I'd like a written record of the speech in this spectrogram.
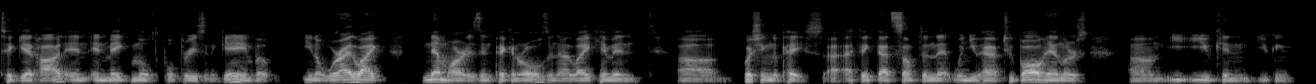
to get hot and, and make multiple threes in a game. But, you know, where I like Nembhard is in pick and rolls and I like him in uh, pushing the pace. I, I think that's something that when you have two ball handlers, um, you can, you can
